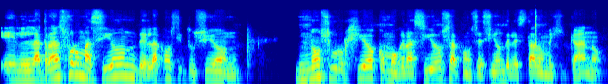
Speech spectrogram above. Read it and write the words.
la transformación de la constitución no surgió como graciosa concesión del Estado mexicano.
